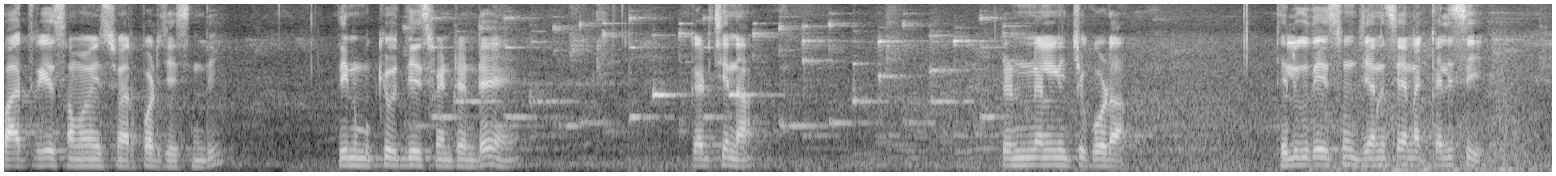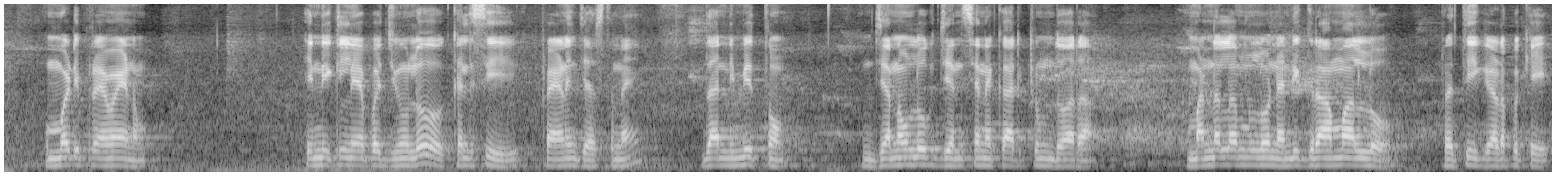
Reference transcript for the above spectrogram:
పాత్రికేయ సమావేశం ఏర్పాటు చేసింది. దీని ముఖ్య ఉద్దేశం ఏంటంటే గడిచిన రెండు నెలల నుంచి కూడా తెలుగుదేశం జనసేన కలిసి ఉమ్మడి ప్రయాణం ఎన్నికల నేపథ్యంలో కలిసి ప్రయాణం చేస్తున్నాయి. దాని నిమిత్తం జనంలోకి జనసేన కార్యక్రమం ద్వారా మండలంలోని అన్ని గ్రామాల్లో ప్రతి గడపకి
